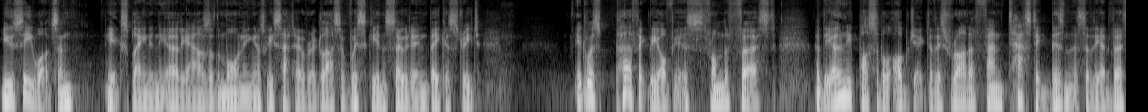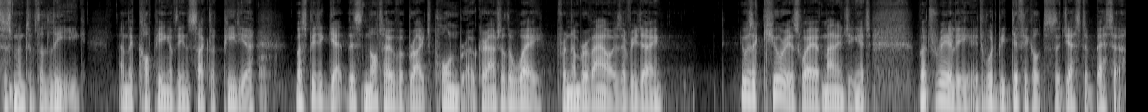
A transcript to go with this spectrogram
You see, Watson, he explained in the early hours of the morning as we sat over a glass of whisky and soda in Baker Street, it was perfectly obvious from the first that the only possible object of this rather fantastic business of the advertisement of the League and the copying of the Encyclopaedia must be to get this not over bright pawnbroker out of the way for a number of hours every day. It was a curious way of managing it, but really it would be difficult to suggest a better.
